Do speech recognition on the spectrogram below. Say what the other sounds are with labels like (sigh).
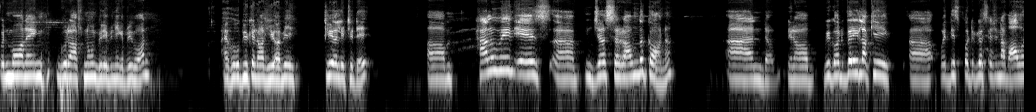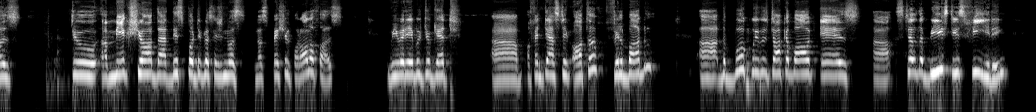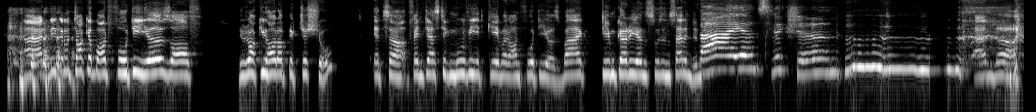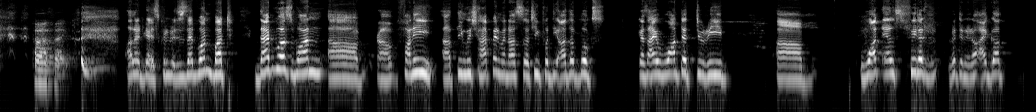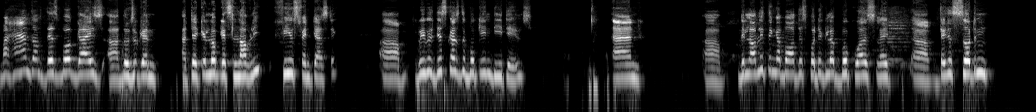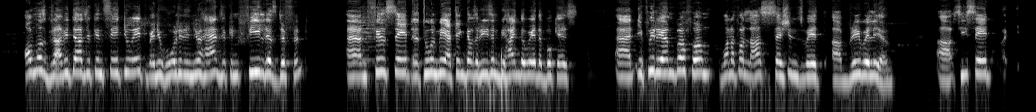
Good morning, good afternoon, good evening, everyone. I hope you can all hear me clearly today. Um, Halloween is uh, just around the corner, and uh, you know we got very lucky uh, with this particular session of ours to uh, make sure that this particular session was you know, special for all of us. We were able to get uh, a fantastic author, Phil Barden. Uh, the book we will talk about is uh, still the beast is feeding. and we're going (laughs) to talk about 40 years of the Rocky Horror Picture Show. It's a fantastic movie. It came around 40 years back. Tim Curry and Susan Sarandon. Science fiction. Ooh. And uh, (laughs) Perfect. (laughs) all right, guys, couldn't resist that one. But that was one uh, uh, funny uh, thing which happened when I was searching for the other books because I wanted to read uh, what else Phil had written. You know, I got my hands on this book, guys. Uh, those who can uh, take a look, it's lovely, feels fantastic. Um, we will discuss the book in details. And uh, the lovely thing about this particular book was like uh, there's a certain almost gravitas you can say to it when you hold it in your hands you can feel it's different and phil said uh, told me i think there was a reason behind the way the book is and if we remember from one of our last sessions with uh, Brie William, uh, she said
